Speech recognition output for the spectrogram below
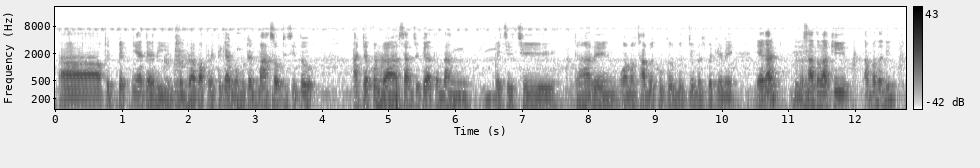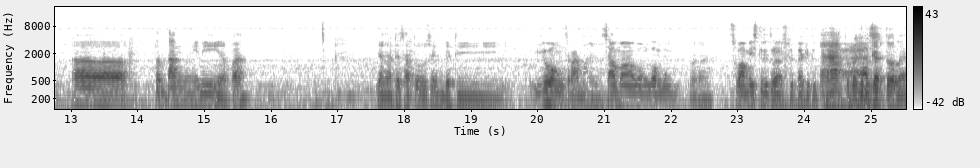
eh, feedbacknya dari beberapa kritikan kemudian masuk di situ ada pembahasan juga tentang PJJ daring, ono sampai Google Meet Zoom dan sebagainya, ya kan? Hmm. Satu lagi apa tadi? Eh, tentang ini apa? Yang ada satu saya menjadi Iki wong ceramah ini. sama wong-wong wong Heeh. Suami istri itu harus berbagi tugas. Ah, berbagi tugas betul lah.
